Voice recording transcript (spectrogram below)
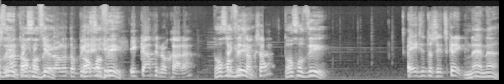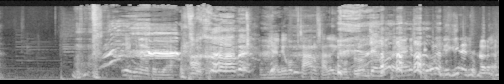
στον δει, αλφα το έχω γυναικείο δει. Ρόλο, το, Το πήρε έχω η- δει. Η Κάθριν Οχάρα. Το έχω Σε δει. άκουσα. Το έχω δει. Έχεις δει το Seeds Creek; Ναι, ναι. Τι έγινε, ρε παιδιά. Για λίγο ψάρωσα, λίγο πλόντ. Και εγώ, ρε, εγώ, τι γίνεται τώρα.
